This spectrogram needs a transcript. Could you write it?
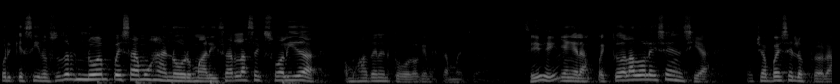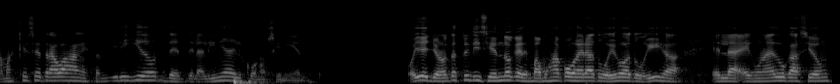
Porque si nosotros no empezamos a normalizar la sexualidad, vamos a tener todo lo que me están mencionando. Sí, sí. Y en el aspecto de la adolescencia, muchas veces los programas que se trabajan están dirigidos desde la línea del conocimiento. Oye, yo no te estoy diciendo que vamos a coger a tu hijo o a tu hija en, la- en una educación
